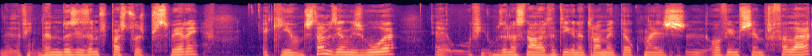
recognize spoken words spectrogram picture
enfim, dando dois exemplos para as pessoas perceberem, aqui onde estamos, em Lisboa, enfim, o Museu Nacional de Arte Antiga naturalmente é o que mais ouvimos sempre falar,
